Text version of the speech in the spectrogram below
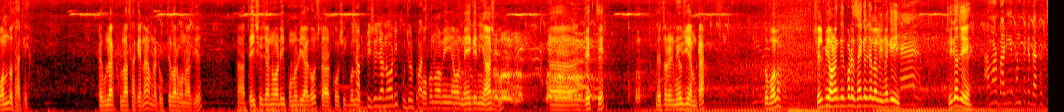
বন্ধ থাকে। রেগুলার খোলা থাকে না আমরা ঢুকতে পারব না আজকে। তেইশে জানুয়ারি পনেরোই আগস্ট আর কৌশিক বলল ছাব্বিশে জানুয়ারি পুজোর কখনো আমি আমার মেয়েকে নিয়ে আসব দেখতে ভেতরের মিউজিয়ামটা। তো বলো শিল্পী অনেকদিন পরে সাইকেল চালালি নাকি? হ্যাঁ। ঠিক আছে আমার বাড়ি এখান থেকে দেখাচ্ছে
